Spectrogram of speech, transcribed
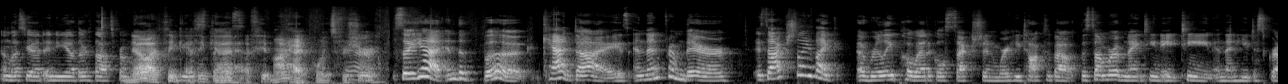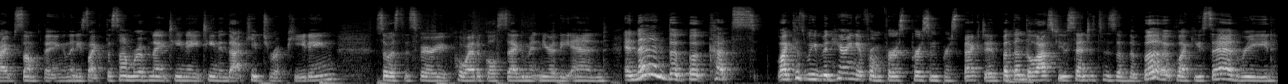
unless you had any other thoughts from no, I think I think I, have hit my high points for yeah. sure. So yeah, in the book, Kat dies, and then from there, it's actually like a really poetical section where he talks about the summer of 1918, and then he describes something, and then he's like the summer of 1918, and that keeps repeating. So it's this very poetical segment near the end, and then the book cuts like because we've been hearing it from first person perspective but then the mm-hmm. last few sentences of the book like you said read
